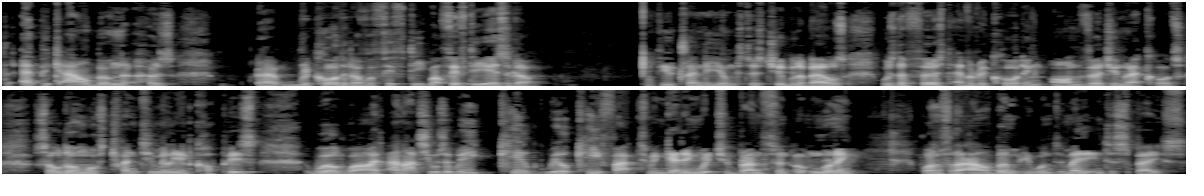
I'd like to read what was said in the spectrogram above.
the epic album that has uh, recorded over 50, well, 50 years ago. A few trendy youngsters, Tubular Bells was the first ever recording on Virgin Records, sold almost 20 million copies worldwide, and actually was a real key, real key factor in getting Richard Branson up and running. Wasn't for that album, he wouldn't have made it into space.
